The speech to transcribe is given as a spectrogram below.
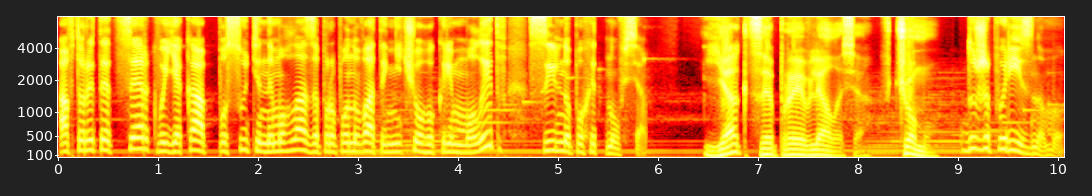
Авторитет церкви, яка, по суті, не могла запропонувати нічого крім молитв, сильно похитнувся. Як це проявлялося? В чому? Дуже по-різному.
